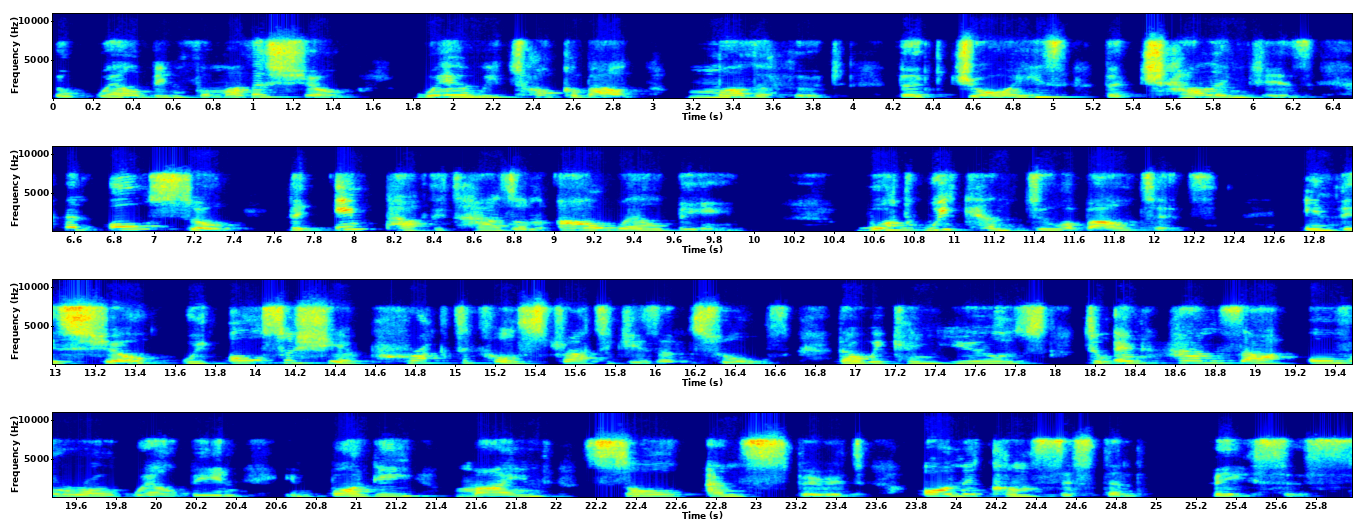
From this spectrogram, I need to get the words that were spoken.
the Wellbeing for Mothers show, where we talk about motherhood, the joys, the challenges, and also the impact it has on our well being, what we can do about it. In this show, we also share practical strategies and tools that we can use to enhance our overall well being in body, mind, soul, and spirit on a consistent basis.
